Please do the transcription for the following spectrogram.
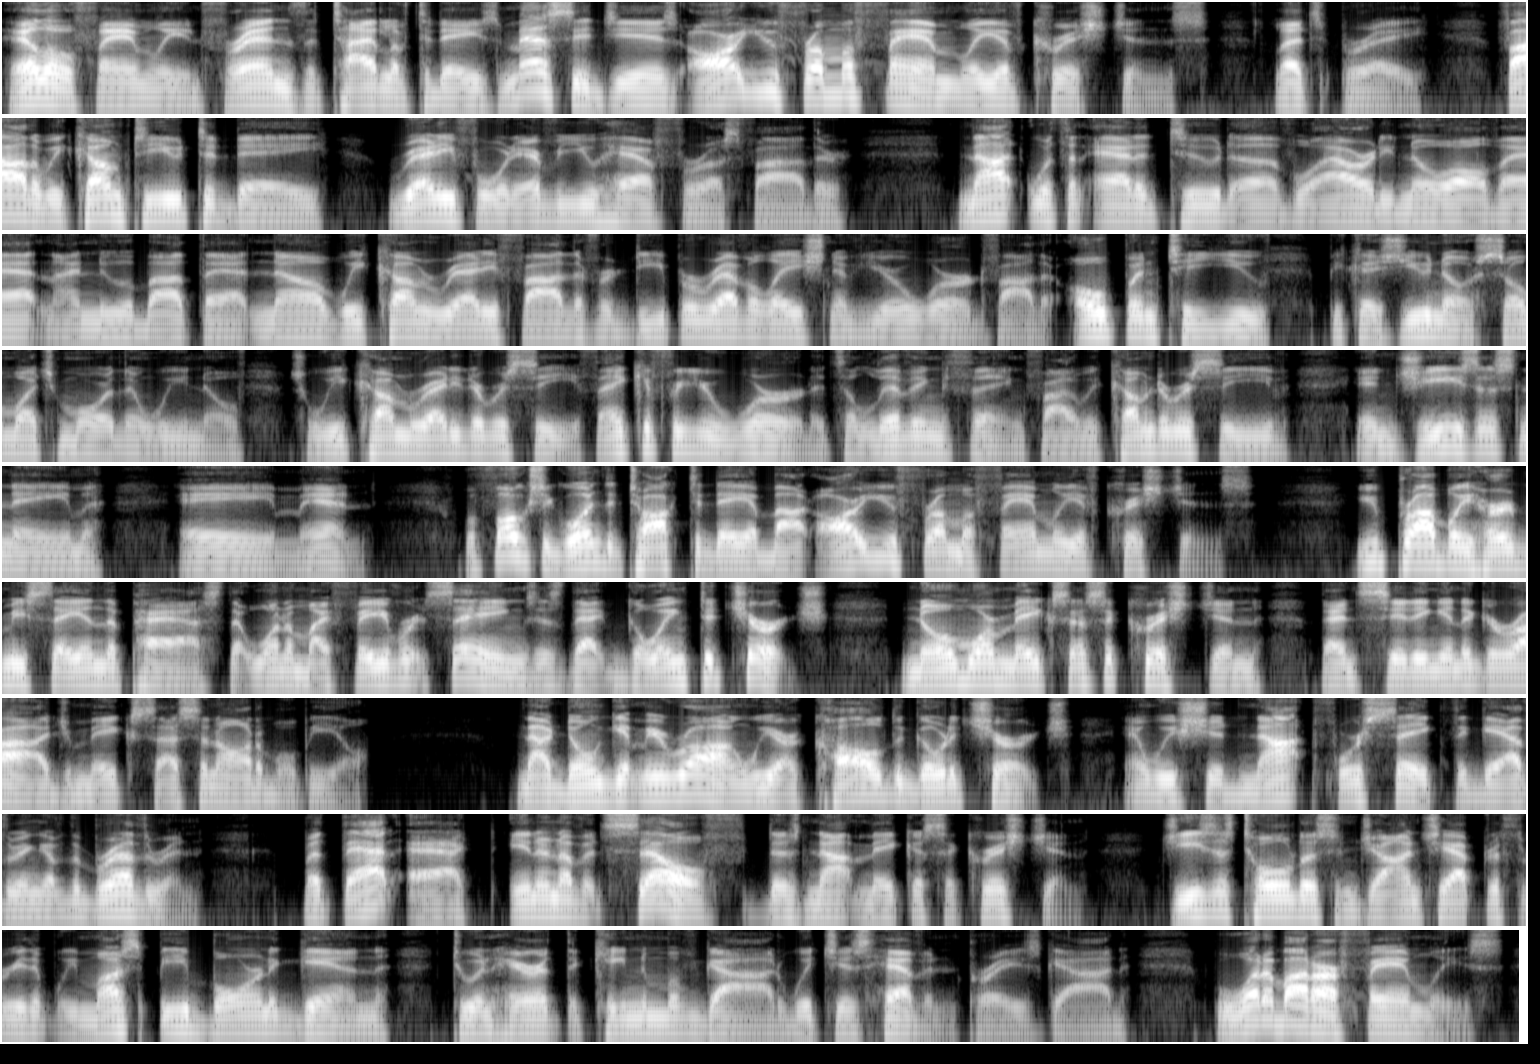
Hello, family and friends. The title of today's message is Are You from a Family of Christians? Let's pray. Father, we come to you today ready for whatever you have for us, Father. Not with an attitude of, well, I already know all that and I knew about that. No, we come ready, Father, for deeper revelation of your word, Father. Open to you because you know so much more than we know. So we come ready to receive. Thank you for your word. It's a living thing, Father. We come to receive in Jesus' name. Amen. Well, folks, we're going to talk today about Are you from a family of Christians? You probably heard me say in the past that one of my favorite sayings is that going to church no more makes us a Christian than sitting in a garage makes us an automobile. Now, don't get me wrong, we are called to go to church, and we should not forsake the gathering of the brethren. But that act, in and of itself, does not make us a Christian. Jesus told us in John chapter 3 that we must be born again to inherit the kingdom of God, which is heaven, praise God. But what about our families?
